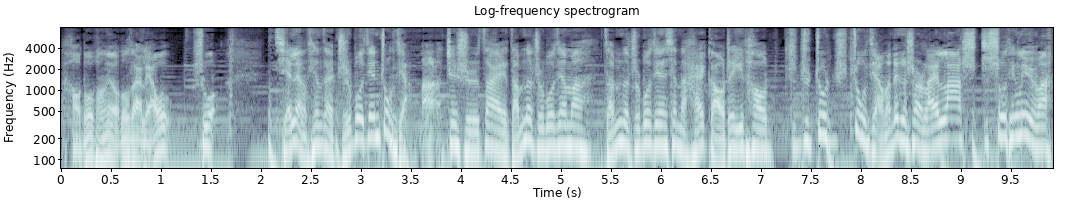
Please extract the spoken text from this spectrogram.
好多朋友都在聊说。前两天在直播间中奖了，这是在咱们的直播间吗？咱们的直播间现在还搞这一套中中中奖的这个事儿来拉收听率吗？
